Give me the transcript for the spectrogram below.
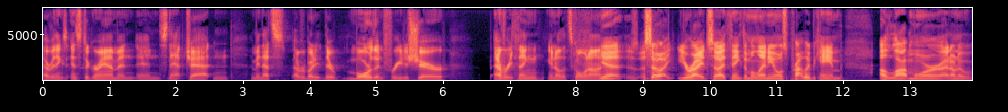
everything's Instagram and and Snapchat, and I mean that's everybody. They're more than free to share everything you know that's going on. Yeah. So I- you're right. So I think the millennials probably became a lot more, I don't know,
